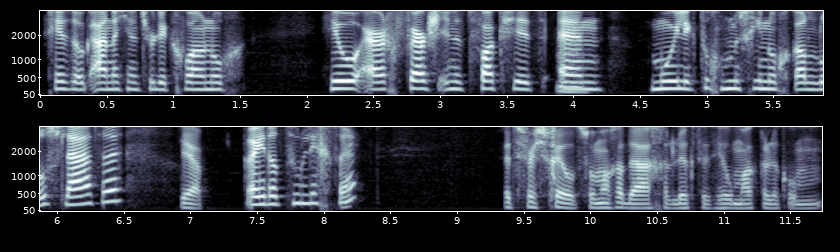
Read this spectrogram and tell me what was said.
geeft het ook aan dat je natuurlijk gewoon nog heel erg vers in het vak zit Mhm. en moeilijk toch misschien nog kan loslaten. Ja. Kan je dat toelichten? Het verschilt. Sommige dagen lukt het heel makkelijk om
